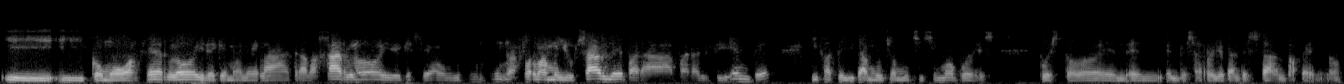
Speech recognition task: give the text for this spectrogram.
y, cómo hacerlo y de qué manera trabajarlo y de que sea una forma muy usable para, para el cliente y facilita mucho, muchísimo, pues, pues todo el, el, desarrollo que antes estaba en papel, ¿no?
